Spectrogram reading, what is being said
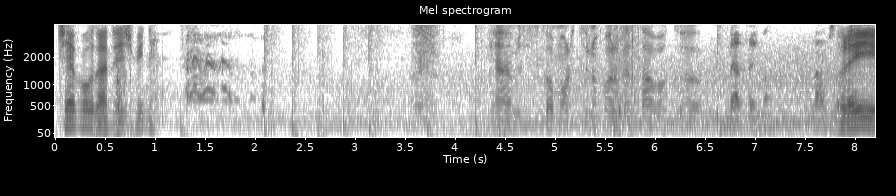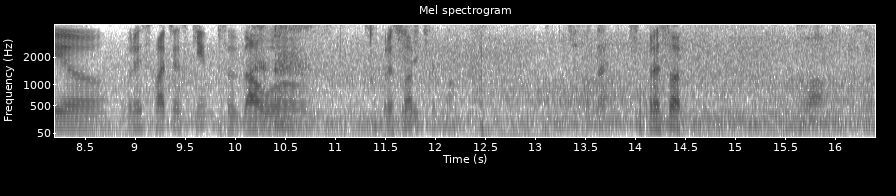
Ce ai Bogdan, ești bine? I-am zis că morții nu vorbesc, dar văd că... Neața-i, mă. N-am să... Vrei, uh, vrei să facem schimb? Să-ți dau uh, supresor? Ce zice, mă? Ce să dai? Supresor. Nu am supresor.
